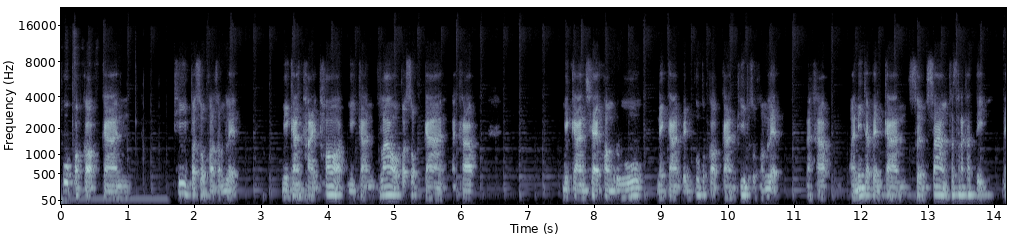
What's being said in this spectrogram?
ผู้ประกอบการที่ประสบความสำเร็จ มีการถ่ายทอด มีการเล่าประสบการณ์นะครับ มีการแชร์ความรู้ในการเป็นผู้ประกอบการที่ประสบความสำเร็จนะครับ อันนี้จะเป็นการเสริมสร้างทัศนคติใน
